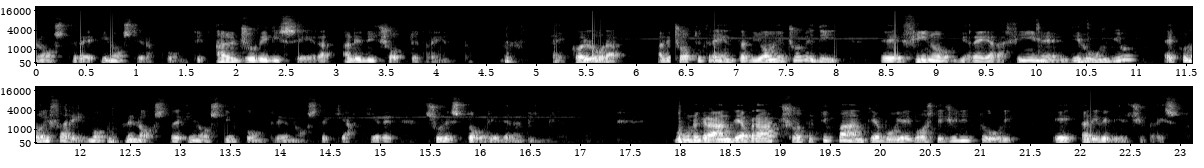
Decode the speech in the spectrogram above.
nostre, i nostri racconti, al giovedì sera alle 18.30. Ecco, allora alle 18.30 di ogni giovedì, eh, fino direi alla fine di luglio, ecco, noi faremo nostre, i nostri incontri, le nostre chiacchiere sulle storie della Bibbia. Un grande abbraccio a tutti quanti, a voi e ai vostri genitori e arrivederci presto.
